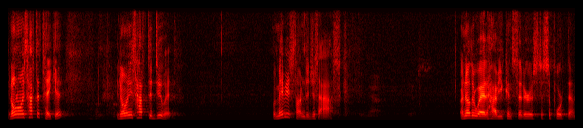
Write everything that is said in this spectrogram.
You don't always have to take it, you don't always have to do it. But maybe it's time to just ask. Another way I'd have you consider is to support them.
